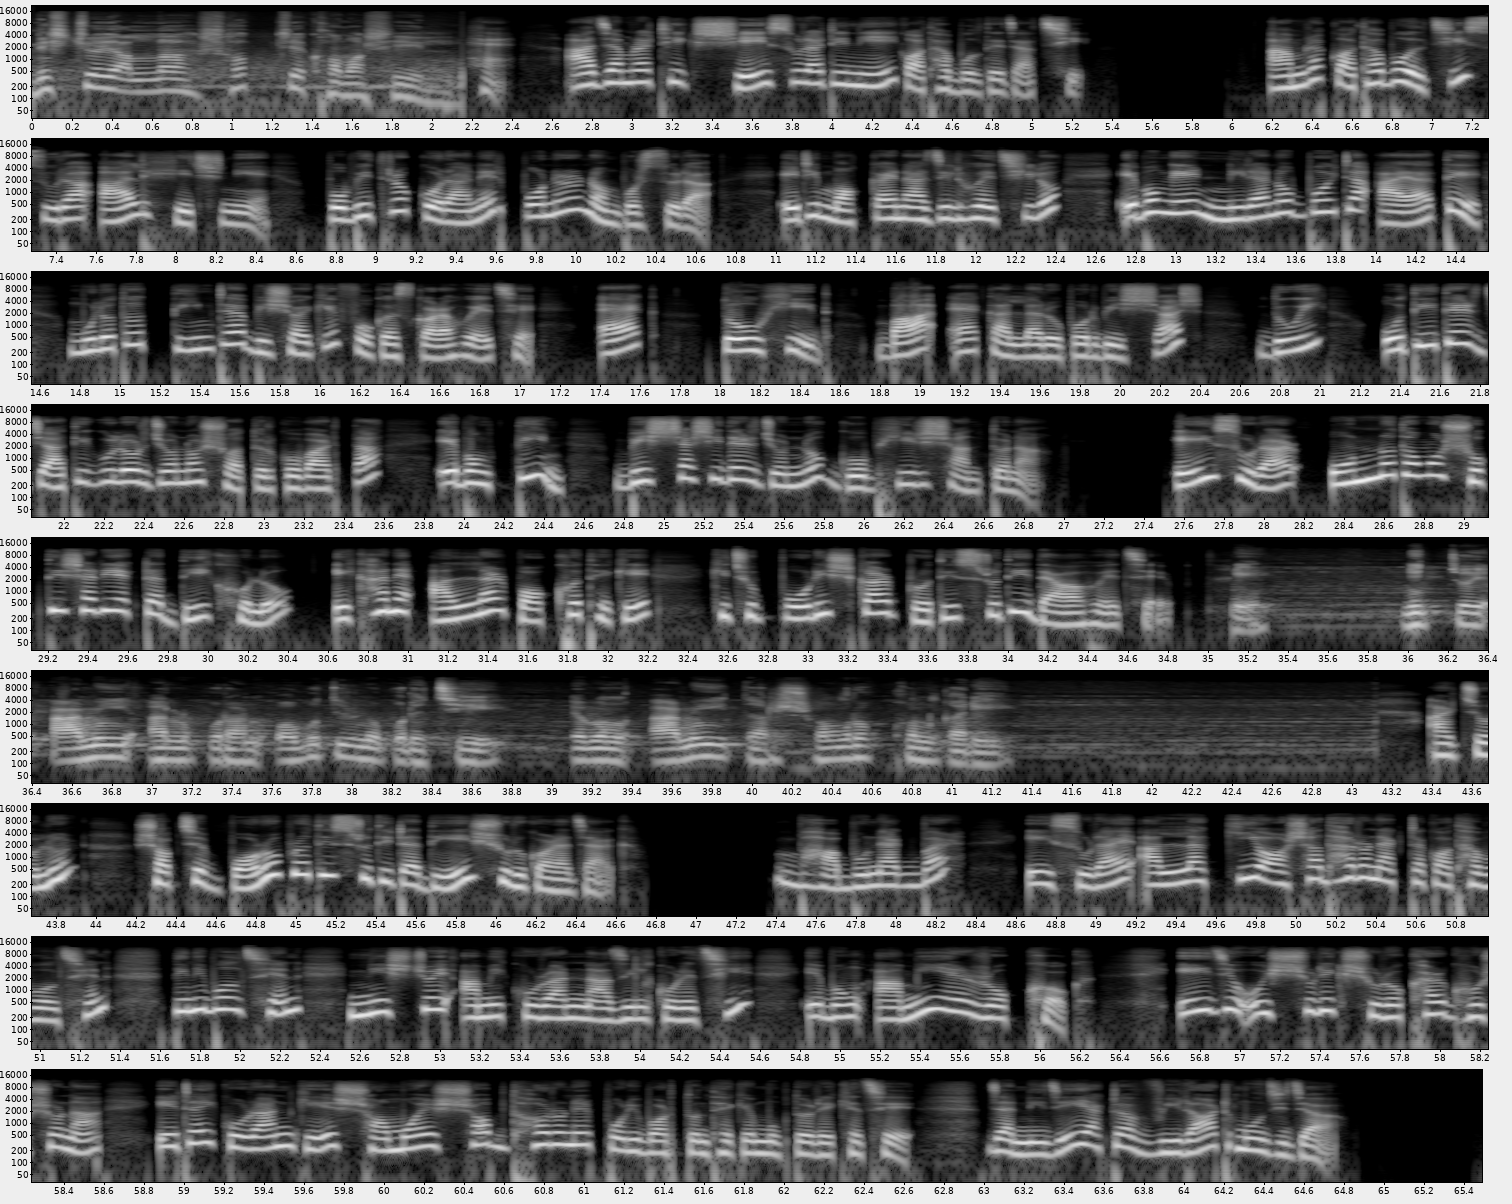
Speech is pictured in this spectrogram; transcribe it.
নিশ্চয়ই আল্লাহ সবচেয়ে ক্ষমাশীল। হ্যাঁ আজ আমরা ঠিক সেই সূরাটি নিয়েই কথা বলতে যাচ্ছি। আমরা কথা বলছি সুরা আল হিজ নিয়ে পবিত্র কোরআনের পনেরো নম্বর সুরা। এটি মক্কায় নাজিল হয়েছিল এবং এর নিরানব্বইটা আয়াতে মূলত তিনটা বিষয়কে ফোকাস করা হয়েছে। এক তৌহিদ। বা এক আল্লাহর ওপর বিশ্বাস দুই অতীতের জাতিগুলোর জন্য সতর্কবার্তা এবং তিন বিশ্বাসীদের জন্য গভীর সান্ত্বনা। এই সূরার অন্যতম শক্তিশালী একটা দিক হল এখানে আল্লাহর পক্ষ থেকে কিছু পরিষ্কার প্রতিশ্রুতি দেওয়া হয়েছে। নিশ্চয় আমি আল কোরআন অবতীর্ণ করেছি এবং আমি তার সংরক্ষণকারী। আর চলুন সবচেয়ে বড় প্রতিশ্রুতিটা দিয়েই শুরু করা যাক। ভাবুন একবার এই সুরায় আল্লাহ কি অসাধারণ একটা কথা বলছেন? তিনি বলছেন, নিশ্চয়ই আমি কুরআন নাজিল করেছি এবং আমি এর রক্ষক। এই যে ঐশ্বরিক সুরক্ষার ঘোষণা, এটাই কোরআনকে সময়ের সব ধরনের পরিবর্তন থেকে মুক্ত রেখেছে, যা নিজেই একটা বিরাট মজিজা।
